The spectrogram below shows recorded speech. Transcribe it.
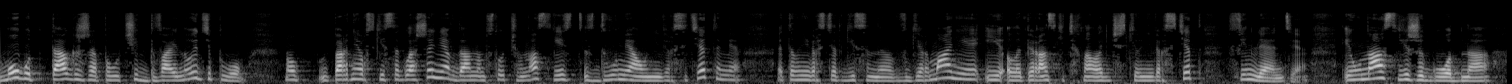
могут также получить двойной диплом. Но партнерские соглашения в данном случае у нас есть с двумя университетами. Это университет Гиссена в Германии и Лаперанский технологический университет в Финляндии. И у нас ежегодно а,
